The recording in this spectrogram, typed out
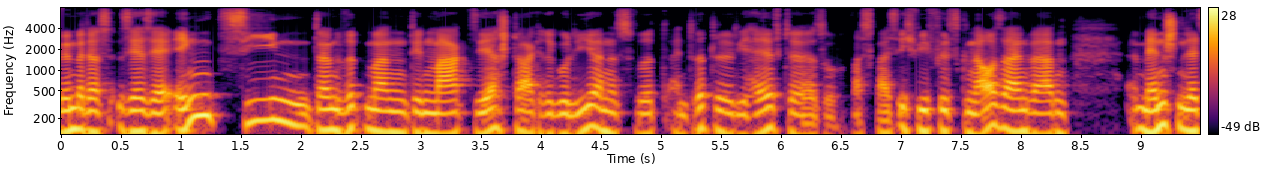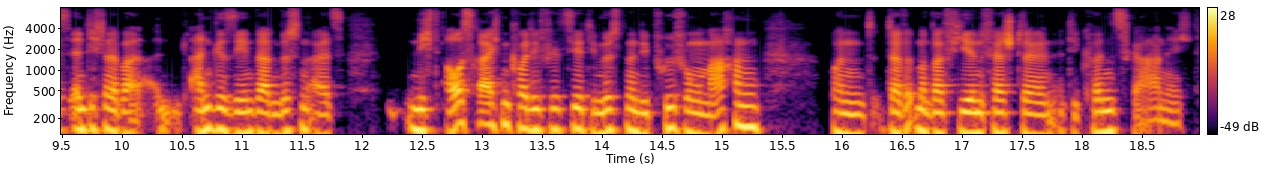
Wenn wir das sehr, sehr eng ziehen, dann wird man den Markt sehr stark regulieren. Es wird ein Drittel, die Hälfte, also was weiß ich, wie viel es genau sein werden, Menschen letztendlich dann aber angesehen werden müssen als nicht ausreichend qualifiziert. Die müssen dann die Prüfungen machen. Und da wird man bei vielen feststellen, die können es gar nicht.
